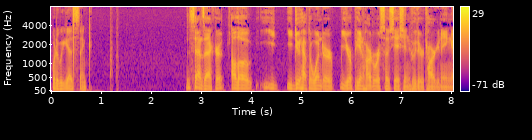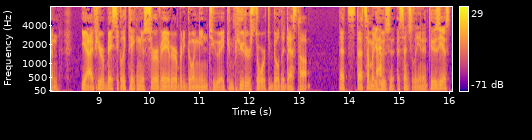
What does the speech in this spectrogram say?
What do we guys think? It sounds accurate. Although you you do have to wonder European Hardware Association who they're targeting and yeah, if you're basically taking a survey of everybody going into a computer store to build a desktop, that's that's somebody who's essentially an enthusiast.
